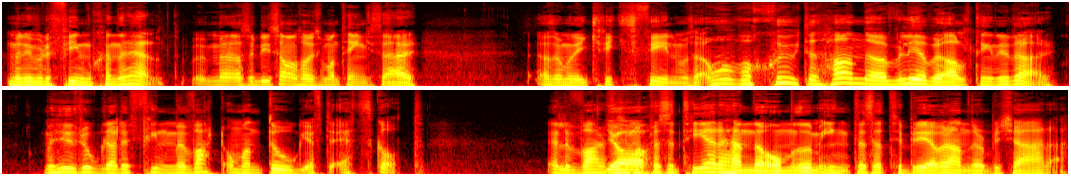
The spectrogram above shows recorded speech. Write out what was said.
Men det är väl film generellt? Men alltså det är samma sak som man tänker så här Alltså om det är en krigsfilm och så här, åh vad sjukt att han överlever allting det där Men hur rolig hade filmen varit om han dog efter ett skott? Eller varför Ja. man presentera henne om de inte sätter sig bredvid varandra och blir kära?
